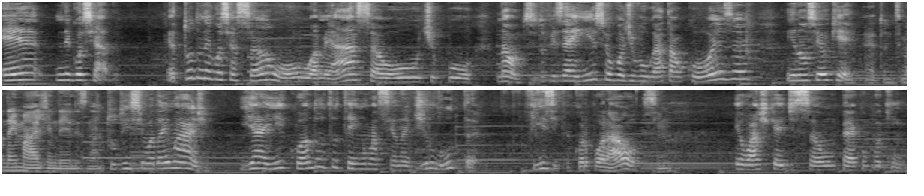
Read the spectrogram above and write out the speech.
é negociada. É tudo negociação, ou ameaça, ou tipo, não, se tu fizer isso eu vou divulgar tal coisa e não sei o que. É tudo em cima da imagem deles, né? Tudo em cima da imagem. E aí, quando tu tem uma cena de luta física, corporal, Sim. eu acho que a edição peca um pouquinho.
